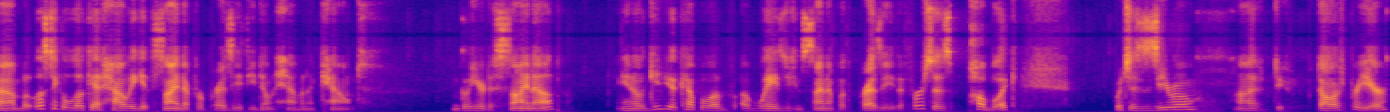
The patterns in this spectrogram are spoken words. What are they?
Um, but let's take a look at how we get signed up for Prezi if you don't have an account. And go here to sign up and it'll give you a couple of, of ways you can sign up with Prezi. The first is public, which is zero uh, dollars per year.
